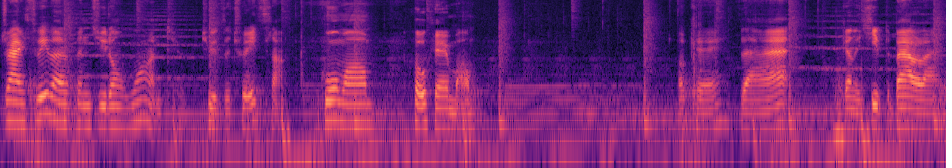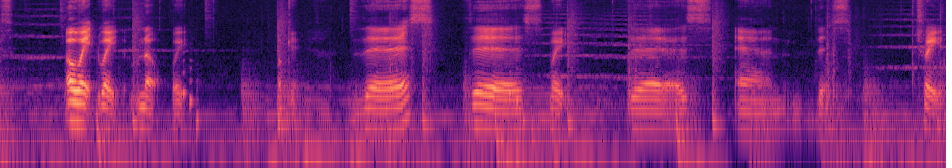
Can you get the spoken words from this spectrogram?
drag three weapons you don't want to the trade slot. Cool, Mom. Okay, Mom. Okay, that. Gonna keep the battle axe. Oh, wait, wait. No, wait. Okay. This this, wait, this, and this. Trade.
